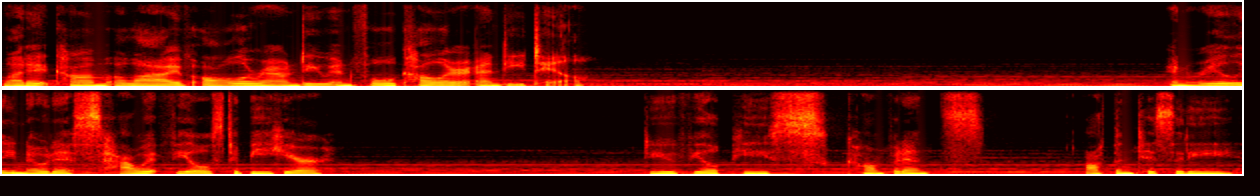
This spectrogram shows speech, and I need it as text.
Let it come alive all around you in full color and detail. And really notice how it feels to be here. Do you feel peace, confidence, authenticity?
